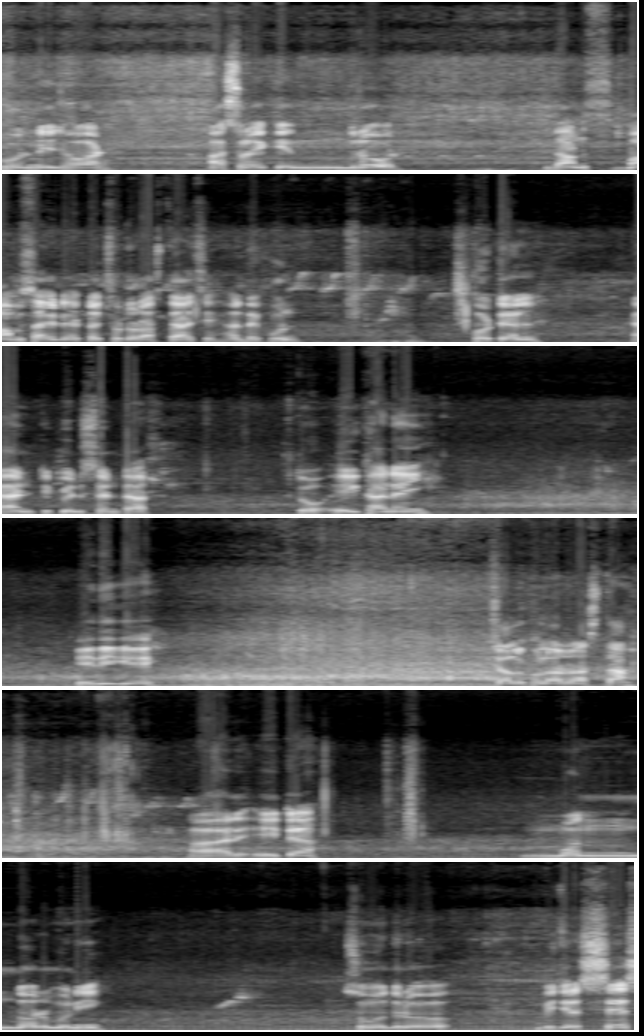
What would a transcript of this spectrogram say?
ঘূর্ণিঝড় আশ্রয় কেন্দ্রর ডান বাম সাইডে একটা ছোট রাস্তা আছে। আর দেখুন, হোটেল অ্যান্ড টিফিন সেন্টার। তো এইখানেই এদিকে চালখোলার রাস্তা। আর এইটা মন্দরমণি। সমুদ্র বিচের শেষ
